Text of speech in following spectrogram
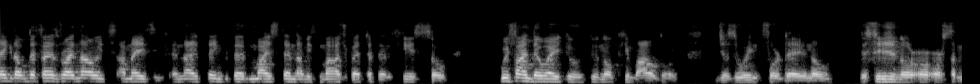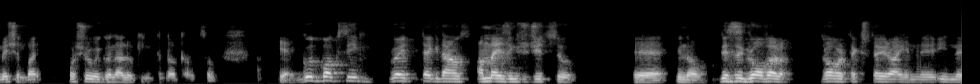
takedown defense right now it's amazing and i think that my stand-up is much better than his so we find a way to to knock him out or just win for the you know decision or, or, or submission. But for sure, we're gonna look into knockout. So yeah, good boxing, great takedowns, amazing jiu-jitsu. Uh, you know, this is Grover Grover Teixeira in in uh,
